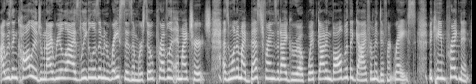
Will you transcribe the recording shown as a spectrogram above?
I was in college when I realized legalism and racism were so prevalent in my church as one of my best friends that I grew up with got involved with a guy from a different race, became pregnant,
